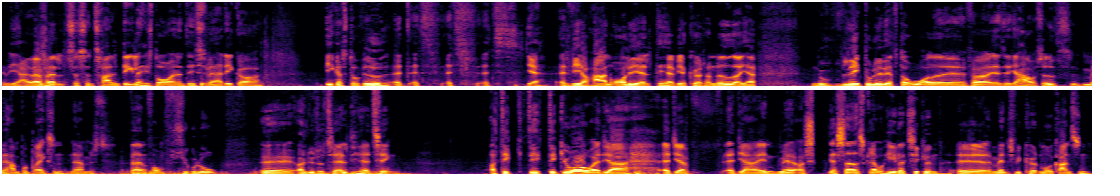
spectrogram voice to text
Jeg er i hvert fald så central en del af historien, at det er svært ikke at, ikke at stå ved, at, at, at, at, ja, at vi har en rolle i alt det her, vi har kørt herned, og jeg, nu ledte du lidt efter ordet øh, før. Altså, jeg har jo siddet med ham på Brixen nærmest. Været en form for psykolog. Øh, og lyttet til alle de her ting. Og det, det, det gjorde jo, at jeg, at jeg, at jeg endte med at... Jeg sad og skrev hele artiklen, øh, mens vi kørte mod grænsen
